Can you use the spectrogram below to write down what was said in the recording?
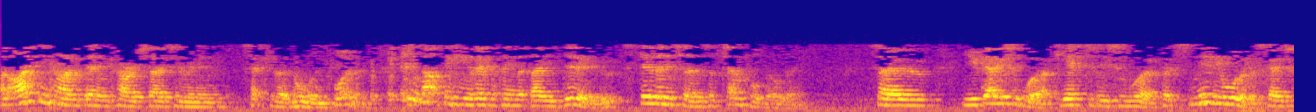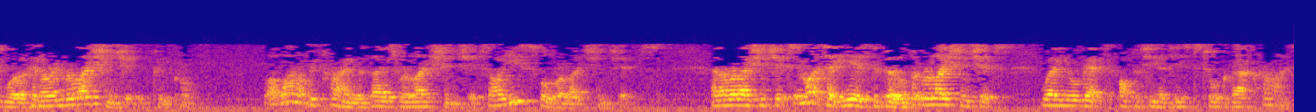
And I think I would then encourage those who are in secular normal employment to start thinking of everything that they do still in terms of temple building. So you go to work, yes, to do some work, but nearly all of us go to work and are in relationship with people. Well, why not be praying that those relationships are useful relationships? And are relationships, it might take years to build, but relationships where you'll get opportunities to talk about Christ.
